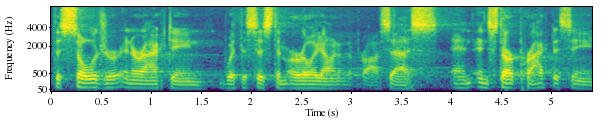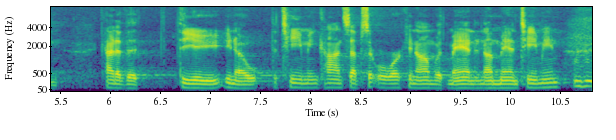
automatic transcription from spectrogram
the soldier interacting with the system early on in the process and, and start practicing kind of the, the, you know, the teaming concepts that we're working on with manned and unmanned teaming. Mm-hmm.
